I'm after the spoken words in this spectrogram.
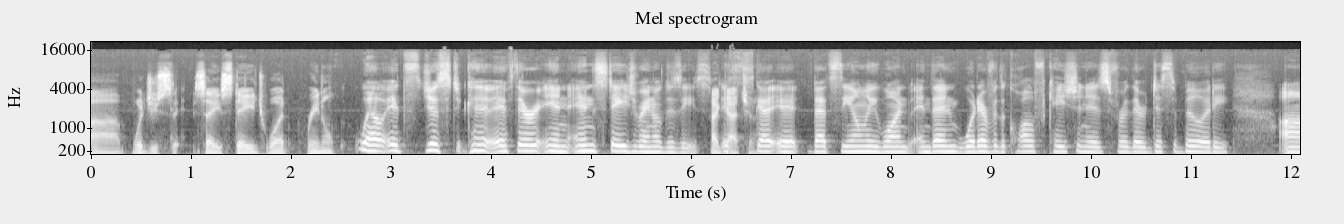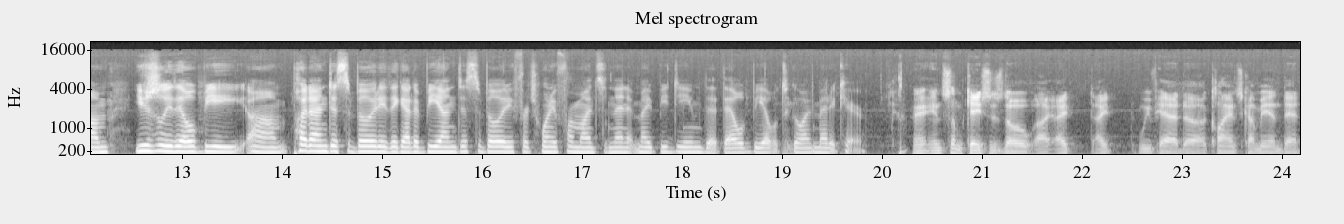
uh, would you say, say stage what renal? Well, it's just if they're in end stage renal disease. I It's gotcha. got it, that's the only one. And then whatever the qualification is for their disability. Um, usually they'll be um, put on disability. They got to be on disability for 24 months, and then it might be deemed that they'll be able to go on Medicare. In in some cases, though, I, I, I we've had uh, clients come in that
